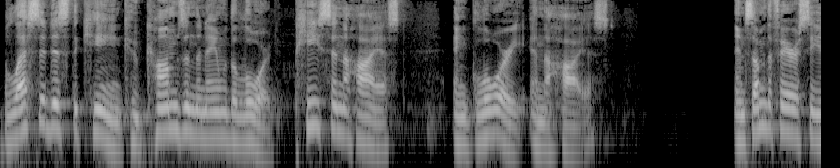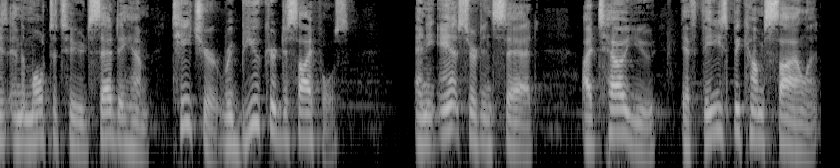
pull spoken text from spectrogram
Blessed is the King who comes in the name of the Lord, peace in the highest, and glory in the highest. And some of the Pharisees and the multitude said to him, Teacher, rebuke your disciples. And he answered and said, I tell you, if these become silent,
